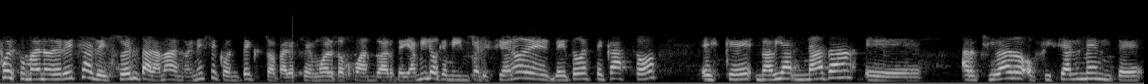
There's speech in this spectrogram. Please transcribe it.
fue su mano derecha, le suelta la mano. En ese contexto aparece muerto Juan Duarte. Y a mí lo que me impresionó de, todo este caso es que no había nada... Eh, archivado oficialmente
